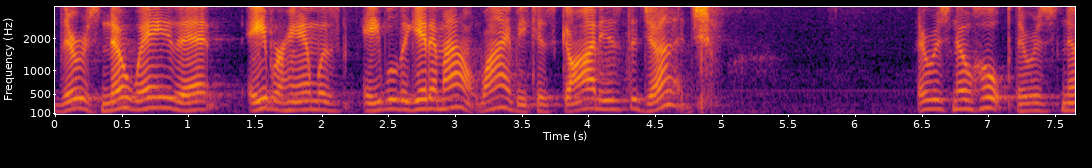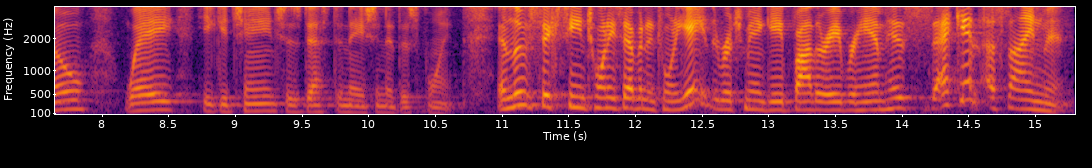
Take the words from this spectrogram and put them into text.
There was no way that Abraham was able to get him out. Why? Because God is the judge. There was no hope. There was no way he could change his destination at this point. In Luke 16, 27 and 28, the rich man gave Father Abraham his second assignment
